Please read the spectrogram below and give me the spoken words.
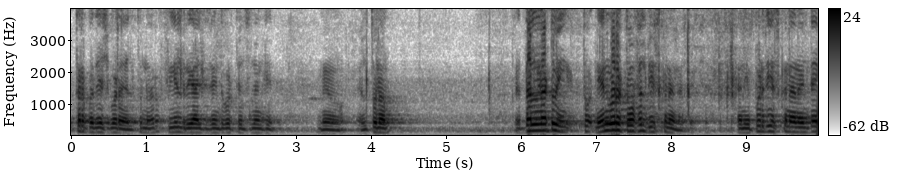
ఉత్తరప్రదేశ్ కూడా వెళ్తున్నారు. ఫీల్డ్ రియాలిటీస్ ఏంటి కూడా తెలిసినాక మేము వెళ్తున్నాం. పెద్దలున్నట్టు నేను కూడా టోఫెల్ తీసుకున్నాను అంతే. కానీ ఎప్పుడు తీసుకున్నానంటే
